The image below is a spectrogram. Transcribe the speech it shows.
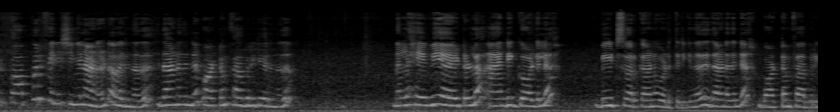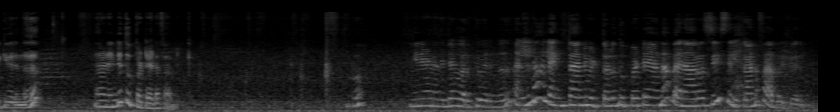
ഒരു കോപ്പർ ഫിനിഷിംഗിലാണ് കേട്ടോ വരുന്നത്. ഇതാണ് ഇതിന്റെ ബോട്ടം ഫാബ്രിക് വരുന്നത്. നല്ല ഹെവി ആയിട്ടുള്ള ആന്റിക് ഗോൾഡിൽ ബീഡ്സ് വർക്കാണ് കൊടുത്തിരിക്കുന്നത്. ഇതാണ് ഇതിന്റെ ബോട്ടം ഫാബ്രിക് വരുന്നത്. ഇതാണ് ഇതിന്റെ ദുപ്പട്ടയുടെ ഫാബ്രിക് ഇങ്ങനെയാണ് ഇതിന്റെ വർക്ക് വരുന്നത്. നല്ല ലെങ്ത് ആൻഡ് വിട്ടുള്ള ദുപ്പട്ടയാണ് ബനാറസി സിൽക്കാണ് ഫാബ്രിക് വരുന്നത്.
